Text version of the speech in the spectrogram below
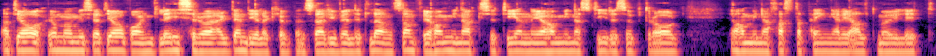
att jag, om vi säger att jag var en glazer och ägde en del av klubben så är det ju väldigt lönsamt för jag har mina aktieutdelningar, jag har mina styrelseuppdrag, jag har mina fasta pengar i allt möjligt.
